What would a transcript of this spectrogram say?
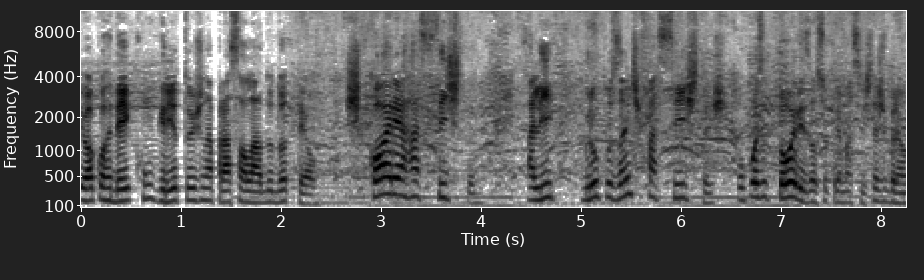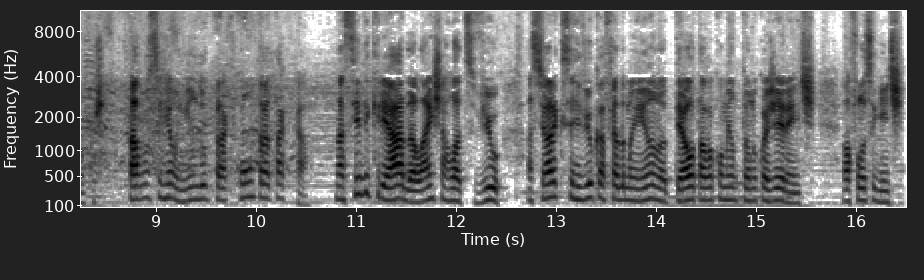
Eu acordei com gritos na praça ao lado do hotel. Escória racista. Ali, grupos antifascistas, opositores aos supremacistas brancos, estavam se reunindo para contra-atacar. Nascida e criada lá em Charlottesville, a senhora que serviu o café da manhã no hotel estava comentando com a gerente. Ela falou o seguinte:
